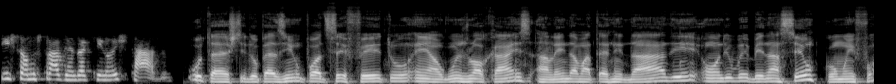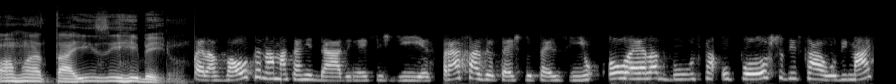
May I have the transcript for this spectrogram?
que estamos trazendo aqui no estado. O teste do pezinho pode ser feito em alguns locais, além da maternidade onde o bebê nasceu, como informa Thaís Ribeiro. Ela volta na maternidade nesses dias para fazer o teste do pezinho ou ela busca o posto de saúde mais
